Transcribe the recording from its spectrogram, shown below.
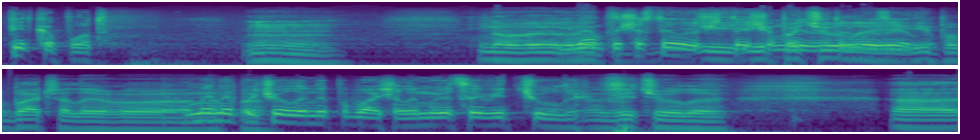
Під капот. Угу. Ну, ви, І нам пощастило, що і, те, і що ми почули, і побачили його. Ми не почули, не побачили, ми це відчули. Відчули. Е,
